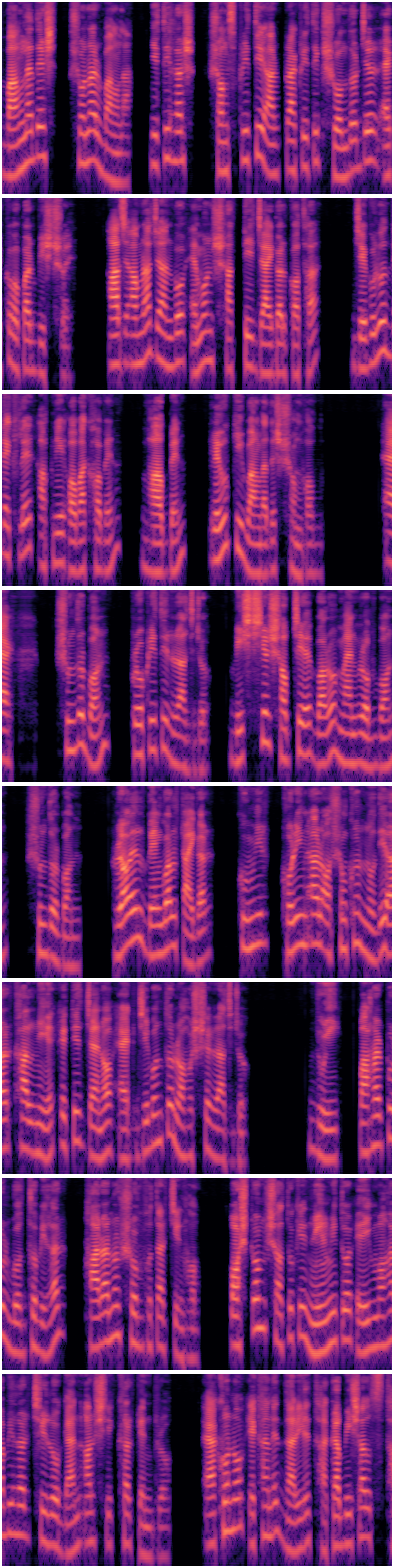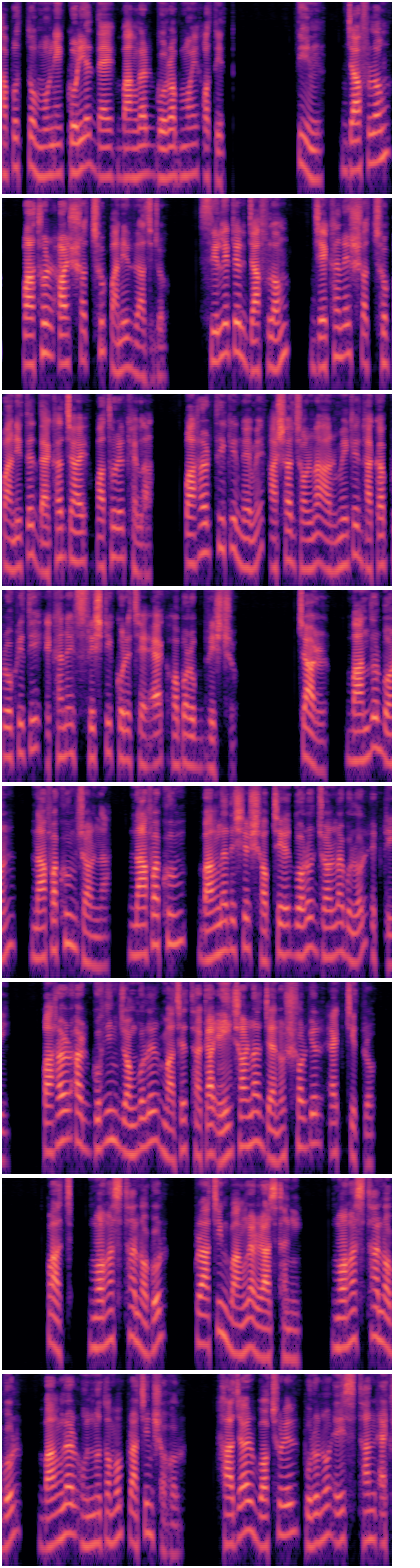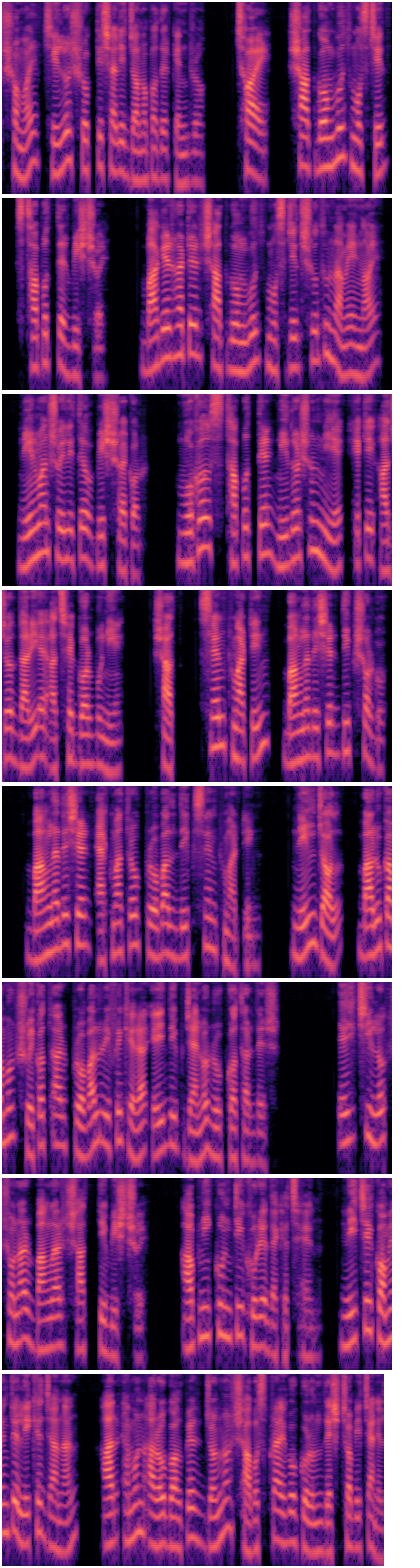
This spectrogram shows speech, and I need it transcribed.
বাংলাদেশ, সোনার বাংলা, ইতিহাস, সংস্কৃতি আর প্রাকৃতিক সৌন্দর্যের এক অপার বিস্ময়। আজ আমরা জানব এমন সাতটি জায়গার কথা, যেগুলো দেখলে আপনি অবাক হবেন, ভাববেন, এও কি বাংলাদেশ সম্ভব? এক, সুন্দরবন, প্রকৃতির রাজ্য, বিশ্বের সবচেয়ে বড় ম্যানগ্রোভ বন, সুন্দরবন। রয়্যাল বেঙ্গল টাইগার, কুমির, হরিণ আর অসংখ্য নদী আর খাল নিয়ে এটি যেন এক জীবন্ত রহস্যের রাজ্য। দুই পাহাড়পুর বৌদ্ধবিহার, হারানোর সভ্যতার চিহ্ন। অষ্টম শতকে নির্মিত এই মহাবিহার ছিল জ্ঞান আর শিক্ষার কেন্দ্র। এখনও এখানে দাঁড়িয়ে থাকা বিশাল স্থাপত্য মনে করিয়ে দেয় বাংলার গৌরবময় অতীত। তিন, জাফলং, পাথর আর স্বচ্ছ পানির রাজ্য। সিলেটের জাফলং, যেখানে স্বচ্ছ পানিতে দেখা যায় পাথরের খেলা। পাহাড় থেকে নেমে আসা ঝর্ণা আর মেঘে ঢাকা প্রকৃতি এখানে সৃষ্টি করেছে এক অপরূপ দৃশ্য। চার, বান্দরবন নাফাখুম ঝর্ণা। নাফাখুম বাংলাদেশের সবচেয়ে বড় ঝর্ণাগুলোর একটি। পাহাড় আর গহীন জঙ্গলের মাঝে থাকা এই ঝর্ণা যেন স্বর্গের এক চিত্র। পাঁচ, মহাস্থানগর, প্রাচীন বাংলার রাজধানী। মহাস্থানগর, বাংলার অন্যতম প্রাচীন শহর। হাজার বছরের পুরনো এই স্থান এক সময় ছিল শক্তিশালী জনপদের কেন্দ্র। ছয় সাত গম্বুজ মসজিদ স্থাপত্যের বিস্ময়। বাগেরহাটের সাত গম্বুজ মসজিদ শুধু নামে নয় নির্মাণশৈলীতেও বিস্ময়কর। মুঘল স্থাপত্যের নিদর্শন নিয়ে এটি আজও দাঁড়িয়ে আছে গর্ব নিয়ে। সাত, সেন্ট মার্টিন, বাংলাদেশের দ্বীপস্বর্গ। বাংলাদেশের একমাত্র প্রবাল দ্বীপ সেন্ট মার্টিন। নীল জল বালুকামর সৈকত আর প্রবাল রিফে ঘেরা এই দ্বীপ যেন রূপকথার দেশ। এই ছিল সোনার বাংলার সাতটি বিস্ময়। আপনি কোনটি ঘুরে দেখেছেন? নিচে কমেন্টে লিখে জানান, আর এমন আরও গল্পের জন্য সাবস্ক্রাইবও করুন দেশছবি চ্যানেল।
